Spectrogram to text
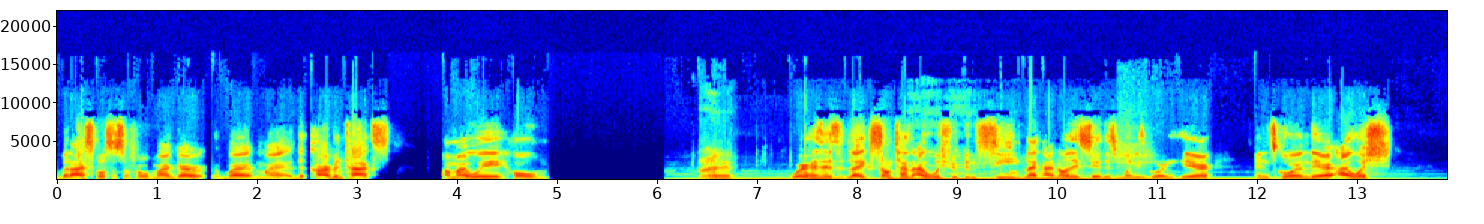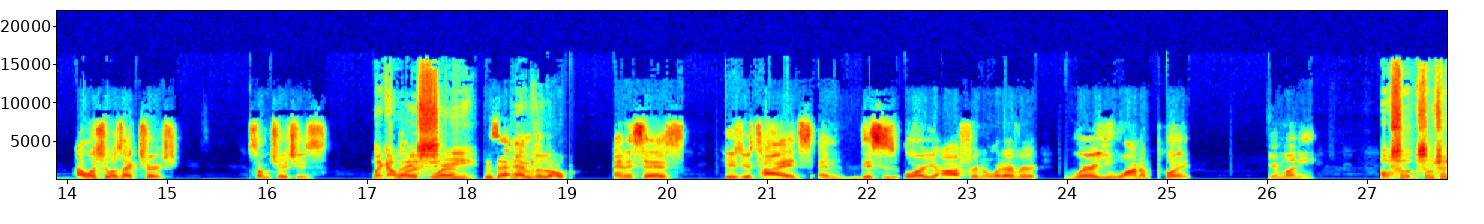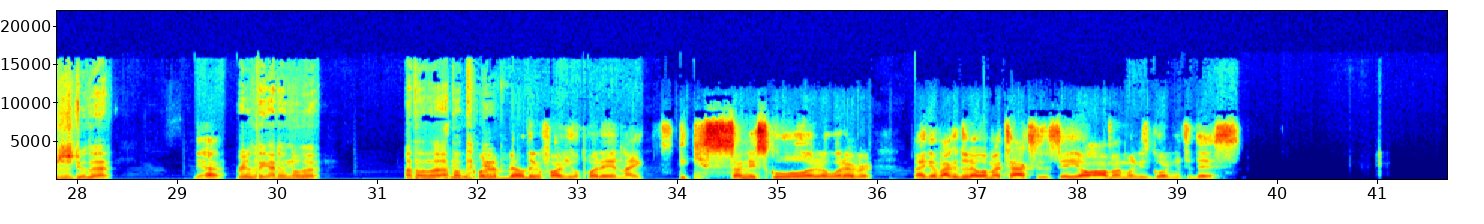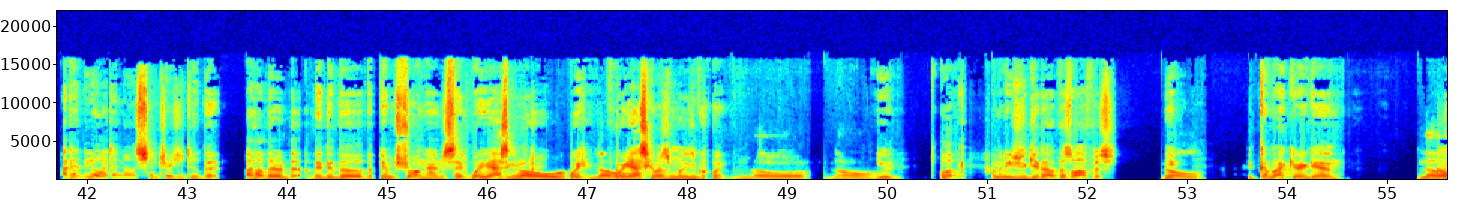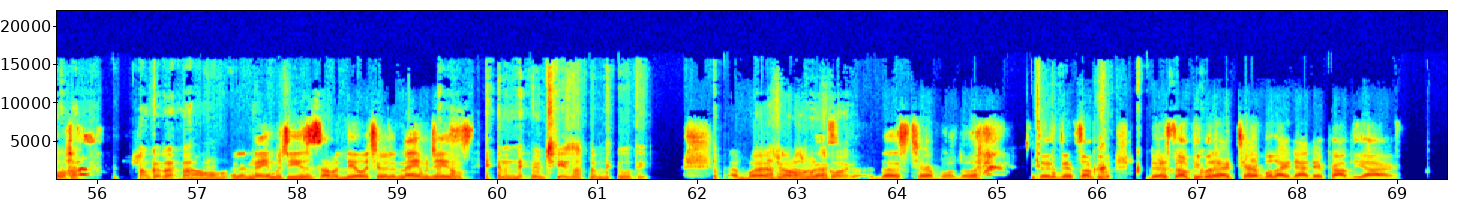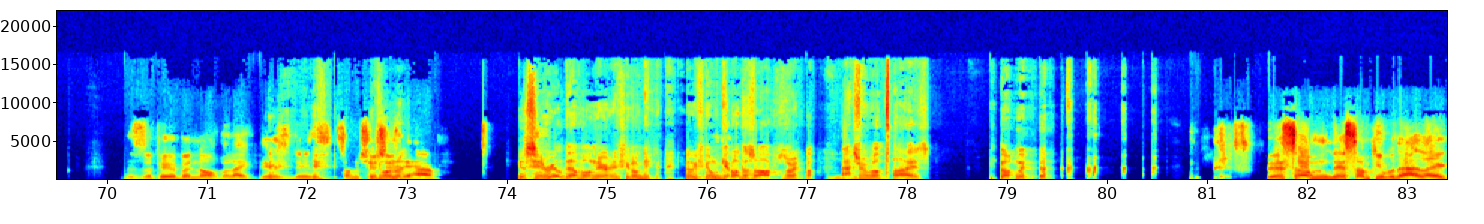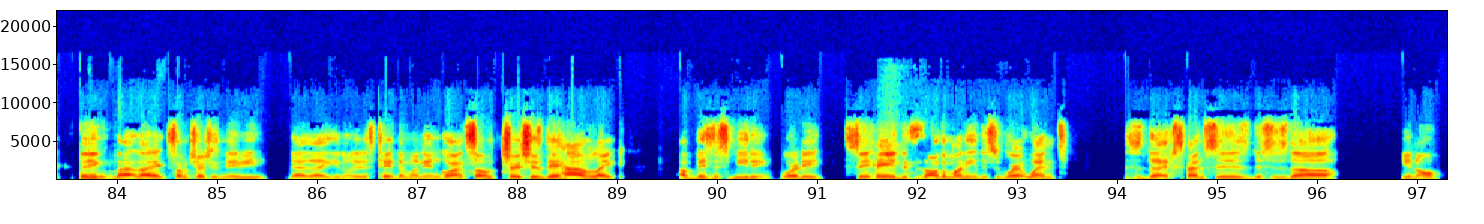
But I'm supposed to suffer with my gar my my the carbon tax on my way home. right? Where is this? Like sometimes I wish we can see. Like I know they say this money's going here and it's going there. I wish, I wish it was like church. Some churches Like I want Like, to see there's an Like- envelope and it says, "Here's your tithes and this is or your offering or whatever where you want to put your money." Oh, so some churches do that. Yeah, Really? I didn't know that. I thought that, I thought can put in a building fund. You put in like the Sunday school or whatever. Like if I could do that with my taxes and say, "Yo, all my money's going into this." I didn't yo, I didn't know some churches do that. I thought they were, they did the the pimp strong hand and said, "Where are you asking? no, where, no, where are you asking where this money's going?" no, no, You look. I'm gonna need you to get out this office. no, You come back here again. no. I'm gonna No, in the name of Jesus, I'm gonna deal with you. In the name of Jesus, in the name of Jesus, I'm gonna deal with you. Uh, but That's no, that's, going. that's terrible. Though there, there's some people, there's some people that are terrible like that. They probably are. This is a period, but no, but like there's there's some churches wanna- they have. You see a real devil in here if you don't get if you don't get out this office right now. Ask me about ties. There's some there's some people that like think that like some churches maybe that like you know they just take the money and go. And some churches they have like a business meeting where they say, "Hey, this is all the money. This is where it went. This is the expenses. This is the, you know,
